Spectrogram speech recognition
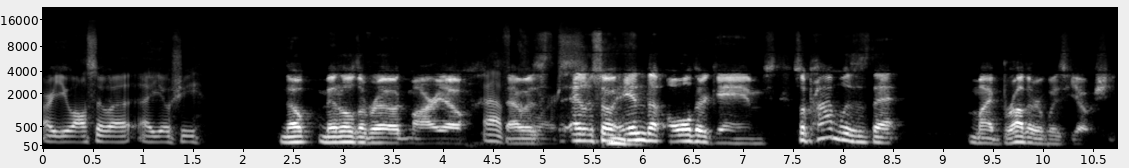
are you also a, a Yoshi? nope middle of the road mario Of that was course. and so in the older games so the problem was that my brother was yoshi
